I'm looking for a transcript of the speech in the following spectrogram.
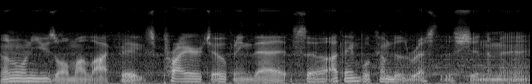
I don't want to use all my lockpicks prior to opening that, so I think we'll come to the rest of this shit in a minute.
